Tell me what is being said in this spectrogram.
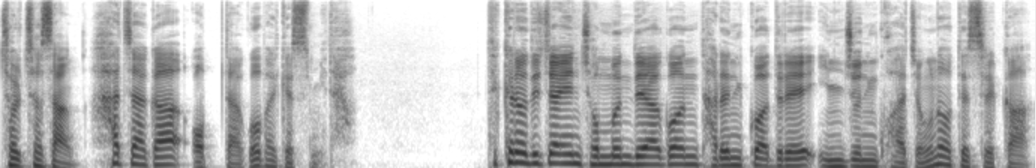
절차상 하자가 없다고 밝혔습니다. 테크노 디자인 전문대학원 다른 과들의 인준 과정은 어땠을까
